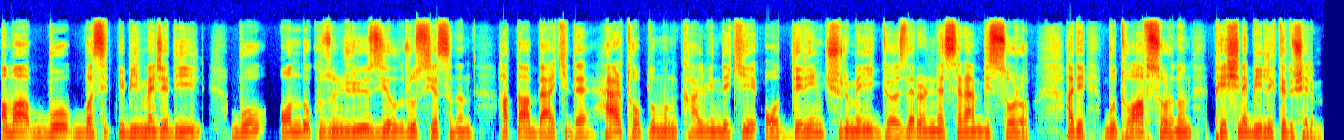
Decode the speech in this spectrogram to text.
Ama bu basit bir bilmece değil. Bu 19. yüzyıl Rusyası'nın hatta belki de her toplumun kalbindeki o derin çürümeyi gözler önüne seren bir soru. Hadi bu tuhaf sorunun peşine birlikte düşelim.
